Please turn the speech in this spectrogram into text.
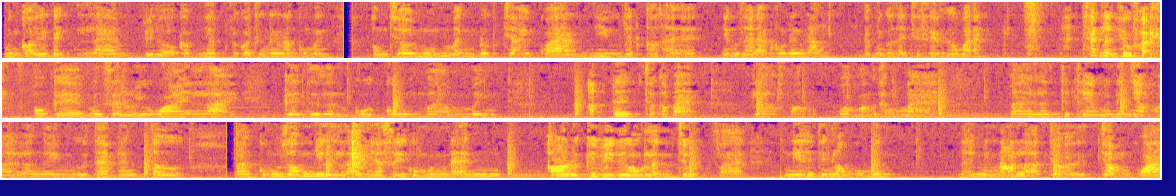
mình có ý định làm video cập nhật về quá trình niềng răng của mình. Ông trời muốn mình được trải qua nhiều nhất có thể những giai đoạn của niềng răng. Để mình có thể chia sẻ với các bạn. Chắc là như vậy. Ok mình sẽ rewind lại kể từ lần cuối cùng mà mình update cho các bạn là khoảng, vào khoảng tháng 3 và lần tiếp theo mình đến nha khoa là ngày 18 tháng 4 và cũng giống như là nha sĩ của mình đã coi được cái video lần trước và nghe thấy tiếng lòng của mình. Đấy, mình nói là trời chậm quá.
